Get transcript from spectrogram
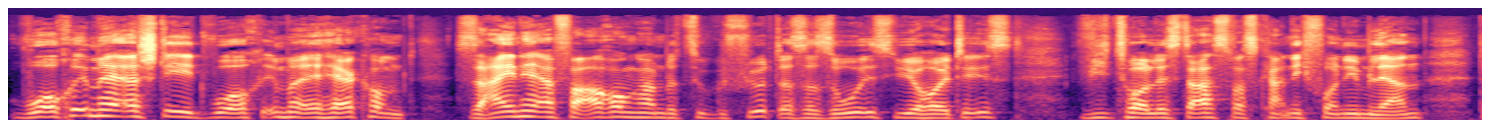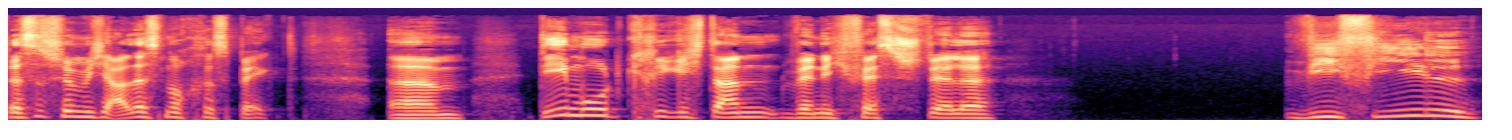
wo auch immer er steht, wo auch immer er herkommt. Seine Erfahrungen haben dazu geführt, dass er so ist, wie er heute ist. Wie toll ist das? Was kann ich von ihm lernen? Das ist für mich alles noch Respekt. Ähm, Demut kriege ich dann, wenn ich feststelle, wie viel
